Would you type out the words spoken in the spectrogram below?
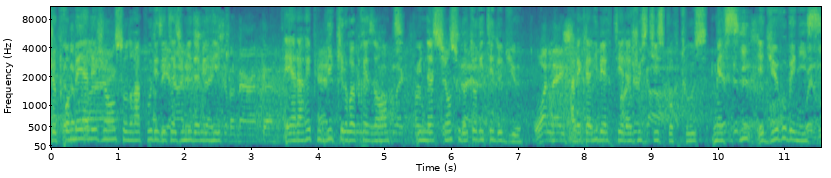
Je promets allégeance au drapeau des États-Unis d'Amérique et à la République qu'il représente, une nation sous l'autorité de Dieu, avec la liberté et la justice pour tous. Merci et Dieu vous bénisse.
